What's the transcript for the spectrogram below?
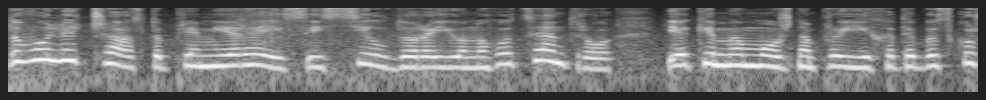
Доволі часто прямі рейси з сіл до районного центру, якими можна проїхати безкоштовно,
